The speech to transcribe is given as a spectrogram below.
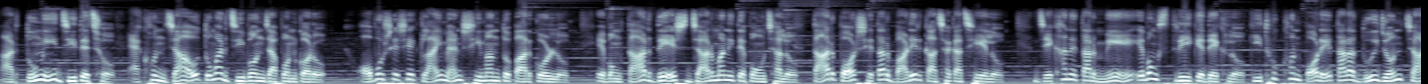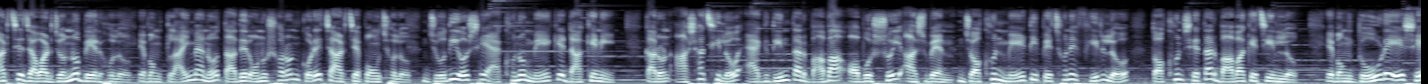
আর তুমি জিতেছ। এখন যাও তোমার জীবন যাপন করো। অবশেষে ক্লাইম্যান সীমান্ত পার করল এবং তার দেশ জার্মানিতে পৌঁছালো। তারপর সে তার বাড়ির কাছাকাছি এলো, যেখানে তার মেয়ে এবং স্ত্রীকে দেখল। কিছুক্ষণ পরে তারা দুইজন চার্চে যাওয়ার জন্য বের হলো এবং ক্লাইম্যানও তাদের অনুসরণ করে চার্চে পৌঁছলো। যদিও সে এখনও মেয়েকে ডাকেনি, কারণ আশা ছিল একদিন তার বাবা অবশ্যই আসবেন। যখন মেয়েটি পেছনে ফিরল, তখন সে তার বাবাকে চিনল এবং দৌড়ে এসে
